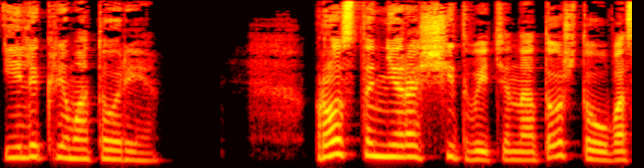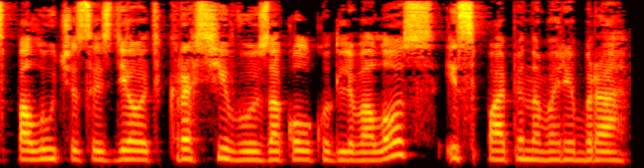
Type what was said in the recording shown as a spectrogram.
или крематории. Просто не рассчитывайте на то, что у вас получится сделать красивую заколку для волос из папиного ребра.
